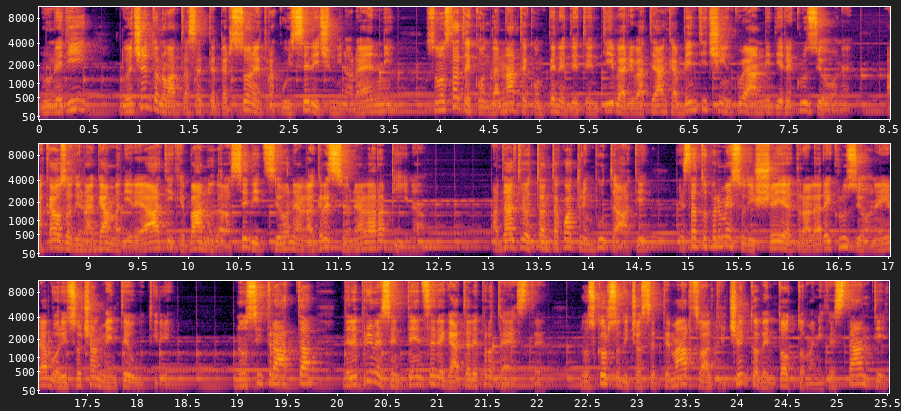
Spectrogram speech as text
Lunedì 297 persone, tra cui 16 minorenni, sono state condannate con pene detentive arrivate anche a 25 anni di reclusione, a causa di una gamma di reati che vanno dalla sedizione all'aggressione e alla rapina. Ad altri 84 imputati è stato permesso di scegliere tra la reclusione e i lavori socialmente utili. Non si tratta delle prime sentenze legate alle proteste. Lo scorso 17 marzo altri 128 manifestanti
